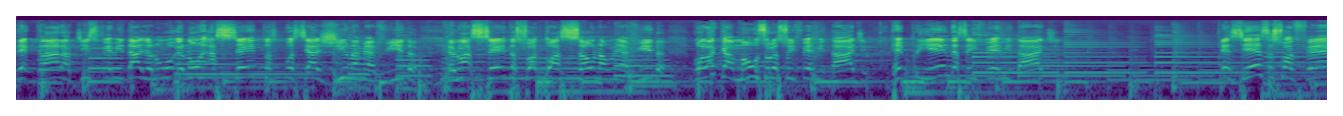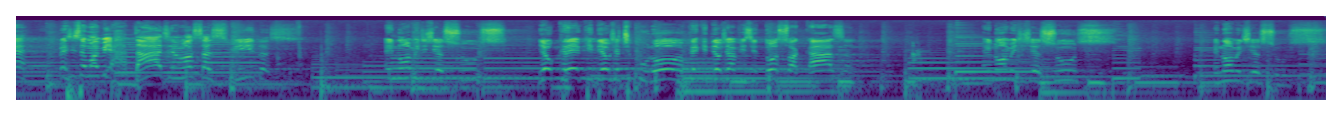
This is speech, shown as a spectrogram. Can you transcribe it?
declara, diz enfermidade, eu não, eu não aceito você agiu na minha vida, eu não aceito a sua atuação na minha vida. Coloque a mão sobre a sua enfermidade, repreenda essa enfermidade. Exerça a sua fé, precisa ser uma verdade nas nossas vidas. Em nome de Jesus. E eu creio que Deus já te curou, eu creio que Deus já visitou a sua casa. Em nome de Jesus. Em nome de Jesus.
